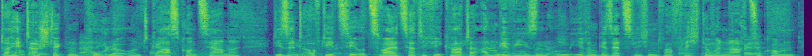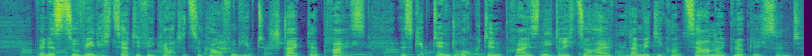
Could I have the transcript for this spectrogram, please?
Dahinter stecken Kohle- und Gaskonzerne. Die sind auf die CO2-Zertifikate angewiesen, um ihren gesetzlichen Verpflichtungen nachzukommen. Wenn es zu wenig Zertifikate zu kaufen gibt, steigt der Preis. Es gibt den Druck, den Preis niedrig zu halten, damit die Konzerne glücklich sind.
